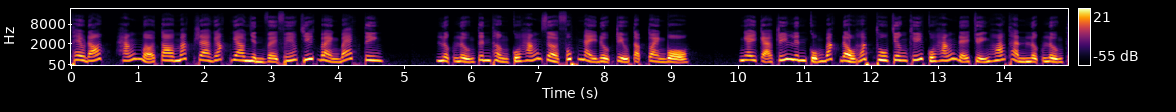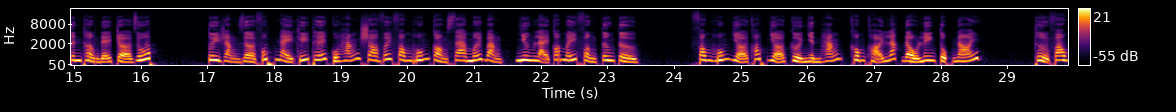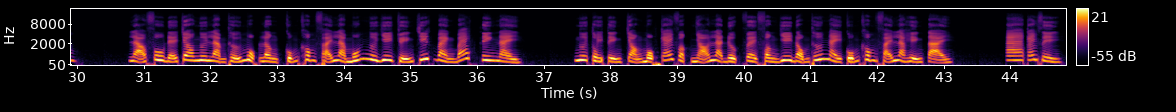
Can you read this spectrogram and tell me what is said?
Theo đó, hắn mở to mắt ra gắt gao nhìn về phía chiếc bàn bát tiên. Lực lượng tinh thần của hắn giờ phút này được triệu tập toàn bộ. Ngay cả trí linh cũng bắt đầu hấp thu chân khí của hắn để chuyển hóa thành lực lượng tinh thần để trợ giúp. Tuy rằng giờ phút này khí thế của hắn so với phong húng còn xa mới bằng, nhưng lại có mấy phần tương tự. Phong húng dở khóc dở cười nhìn hắn, không khỏi lắc đầu liên tục nói. Thừa phong, lão phu để cho ngươi làm thử một lần cũng không phải là muốn ngươi di chuyển chiếc bàn bát tiên này. Ngươi tùy tiện chọn một cái vật nhỏ là được về phần di động thứ này cũng không phải là hiện tại. A cái gì?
